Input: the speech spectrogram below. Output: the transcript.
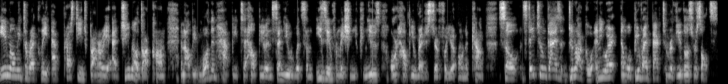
email me directly at prestigebinary at gmail.com and I'll be more than happy to help you and send you with some easy information you can use or help you register for your own account. So stay tuned, guys. Do not go anywhere, and we'll be right back to review those results.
